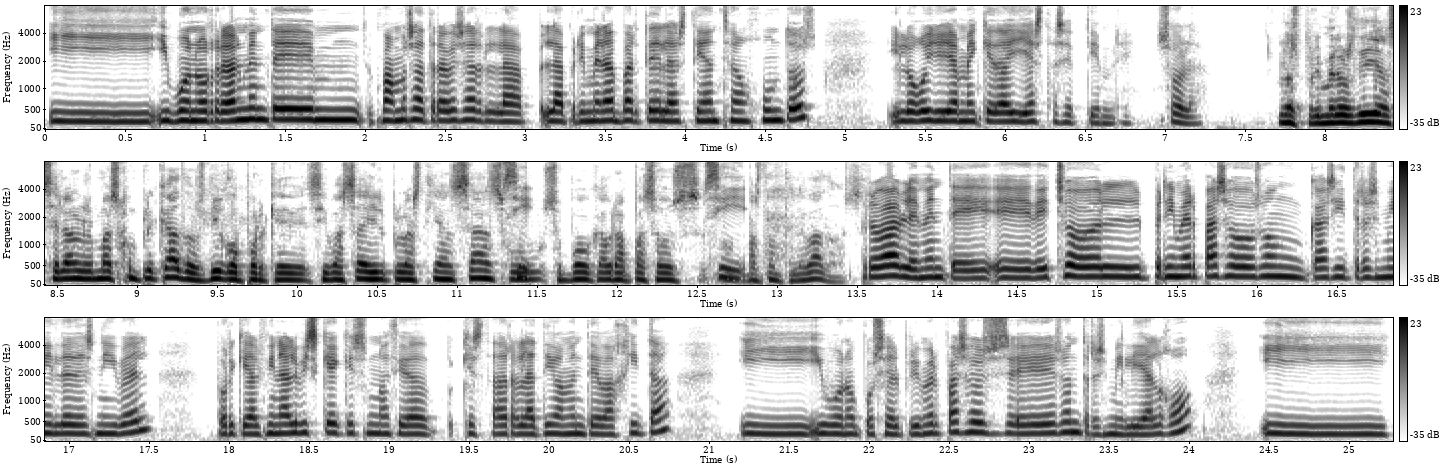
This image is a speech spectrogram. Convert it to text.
Y, y bueno, realmente mm, vamos a atravesar la, la primera parte de las Tian Shan juntos y luego yo ya me quedo allí hasta septiembre, sola. Los primeros días serán los más complicados, digo, porque si vas a ir por las Tian Sí. supongo que habrá pasos Sí. bastante elevados. Probablemente. Eh, de hecho, el primer paso son casi 3.000 de desnivel, porque al final Bishkek es una ciudad que está relativamente bajita y, bueno, pues el primer paso es, eh, son 3.000 y algo. Y,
